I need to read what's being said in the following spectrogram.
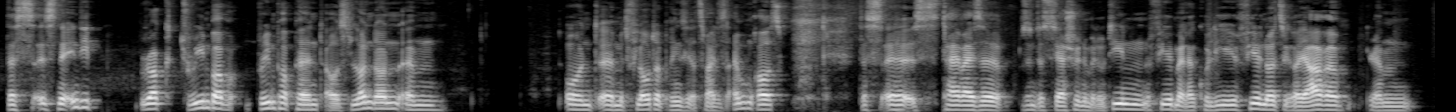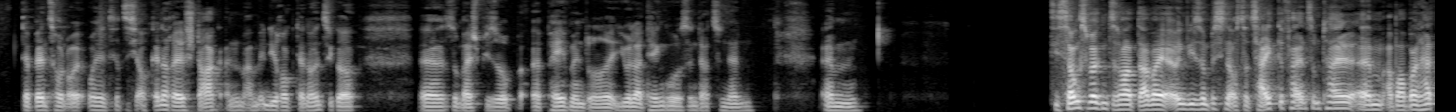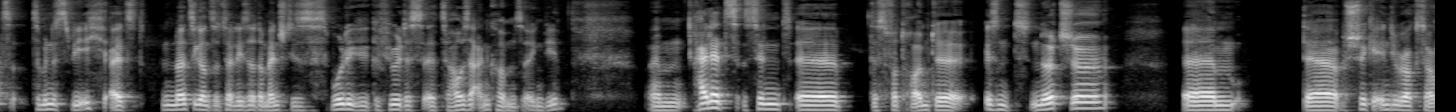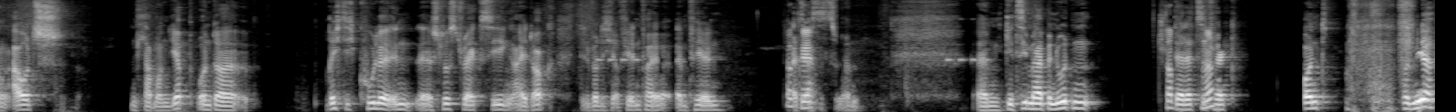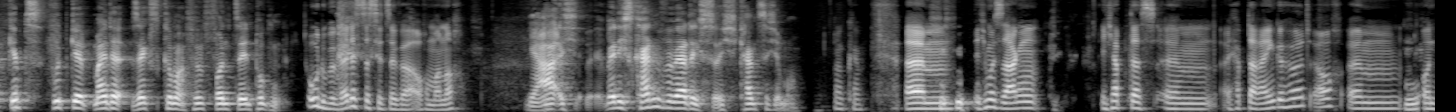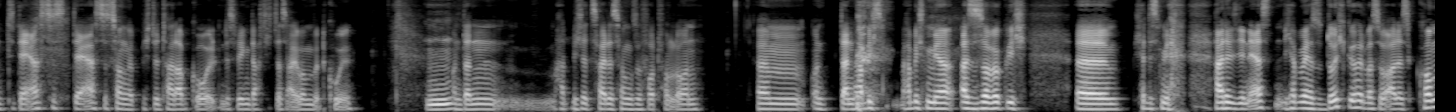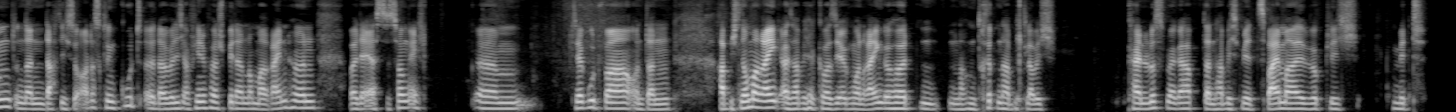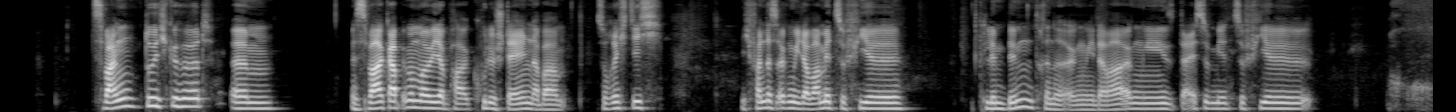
das ist eine Indie-Rock Dreampop, Dreampop Band aus London. Ähm, und äh, mit Floater bringen sie ihr zweites Album raus. Das äh, ist teilweise sind es sehr schöne Melodien, viel Melancholie, viel 90er Jahre. Ähm, der Bandsound orientiert sich auch generell stark an, am Indie-Rock der 90er. Äh, zum Beispiel so äh, Pavement oder Yola Tango sind da zu nennen. Ähm, die Songs wirken zwar dabei irgendwie so ein bisschen aus der Zeit gefallen zum Teil, ähm, aber man hat zumindest wie ich als 90ern sozialisierter Mensch dieses wohlige Gefühl des äh, Zuhause Ankommens irgendwie. Ähm, Highlights sind äh, das verträumte Isn't Nurture, ähm, der schicke Indie-Rock-Song Ouch, in Klammern Yep, und der richtig coole in, äh, Schlusstrack Seeing Eye Dog. Den würde ich auf jeden Fall empfehlen, okay. als erstes zu hören. Ähm, geht siebeneinhalb Minuten. Stopp, der letzte ne? Track. Und von mir gibt's gut gemeinte 6,5 von 10 Punkten. Oh, du bewertest das jetzt sogar auch immer noch? Ja, ich, wenn ich es kann, bewerte ich es. Ich kann es nicht immer. Okay. Ähm, ich muss sagen, ich habe das, ähm, ich habe da reingehört auch ähm, mhm. und der erste, der erste Song hat mich total abgeholt und deswegen dachte ich, das Album wird cool. Mhm. Und dann hat mich der zweite Song sofort verloren. Ähm, und dann habe ich es hab mir, also es war wirklich, äh, ich hatte es mir, hatte den ersten, ich habe mir so durchgehört, was so alles kommt und dann dachte ich so, oh, das klingt gut, äh, da will ich auf jeden Fall später nochmal reinhören, weil der erste Song echt ähm, sehr gut war und dann habe ich nochmal rein, also habe ich ja quasi irgendwann reingehört und nach dem dritten habe ich, glaube ich, keine Lust mehr gehabt, dann habe ich es mir zweimal wirklich mit Zwang durchgehört. Ähm, es war, gab immer mal wieder ein paar coole Stellen, aber so richtig, ich fand das irgendwie, da war mir zu viel Klimbim drin irgendwie. Da war irgendwie, da ist mir zu viel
